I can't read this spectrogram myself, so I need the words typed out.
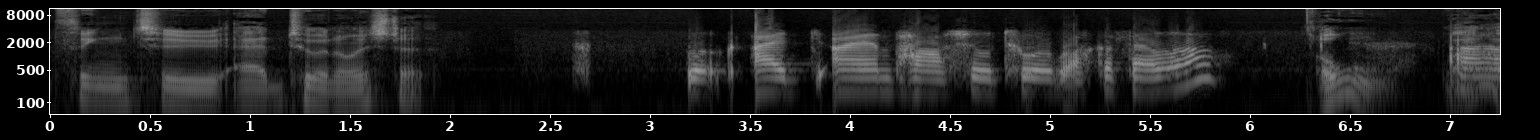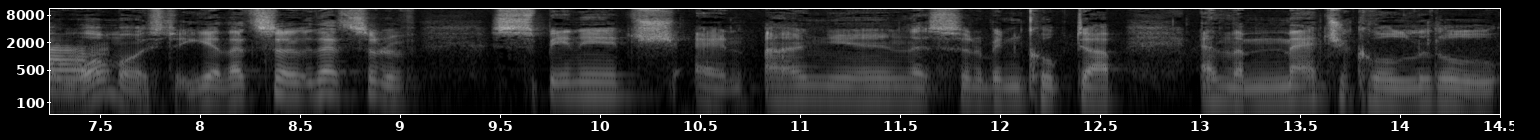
thing to add to an oyster? Look, I, I am partial to a Rockefeller. Oh, wow, Uh, warm oyster. Yeah, that's so that's sort of spinach and onion that's sort of been cooked up, and the magical little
